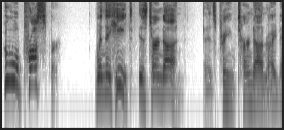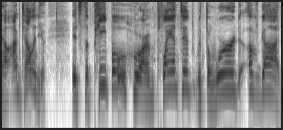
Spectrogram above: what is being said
Who will prosper when the heat is turned on? And it's being turned on right now. I'm telling you, it's the people who are implanted with the Word of God.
